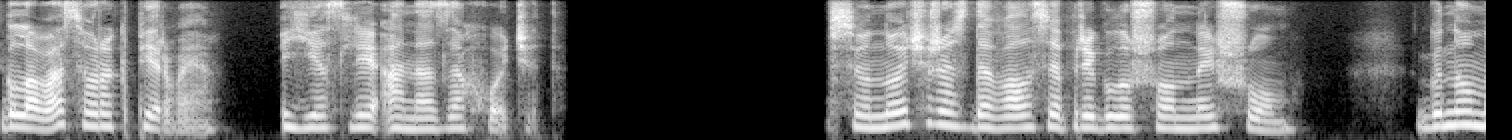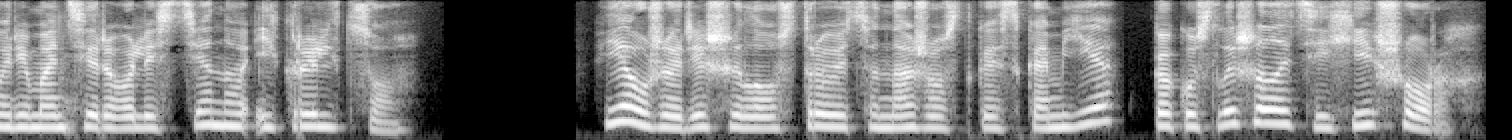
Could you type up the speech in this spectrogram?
Глава 41. Если она захочет. Всю ночь раздавался приглушенный шум. Гномы ремонтировали стену и крыльцо. Я уже решила устроиться на жесткой скамье, как услышала тихий шорох.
